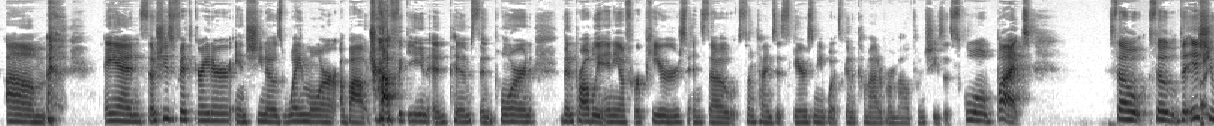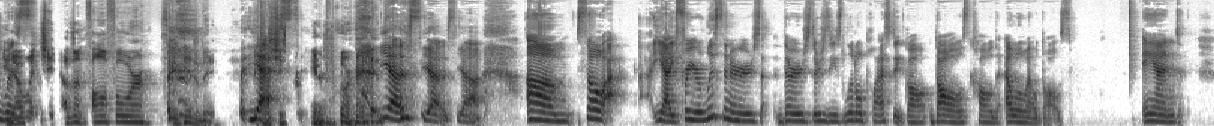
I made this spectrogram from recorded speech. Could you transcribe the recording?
Um, And so she's a fifth grader and she knows way more about trafficking and pimps and porn than probably any of her peers. And so sometimes it scares me what's going to come out of her mouth when she's at school. But so so the issue was You know what she doesn't fall for? Stupidity. yes. She's prepared for it. yes, yes, yeah. Um, so yeah, for your listeners, there's there's these little plastic dolls called LOL dolls and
